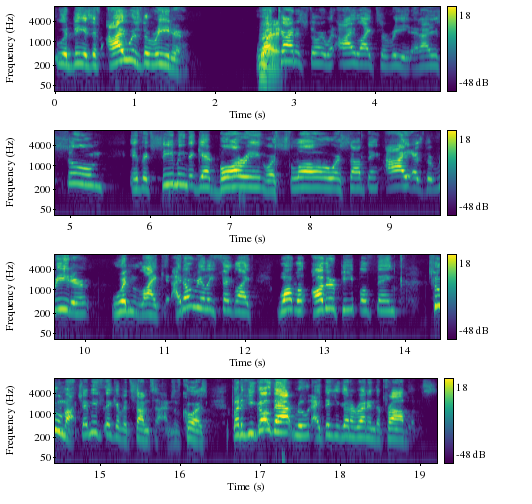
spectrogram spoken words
would be as if I was the reader. What right. kind of story would I like to read? And I assume if it's seeming to get boring or slow or something, I, as the reader, wouldn't like it. I don't really think like what will other people think too much. I mean, think of it sometimes, of course. But if you go that route, I think you're going to run into problems.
